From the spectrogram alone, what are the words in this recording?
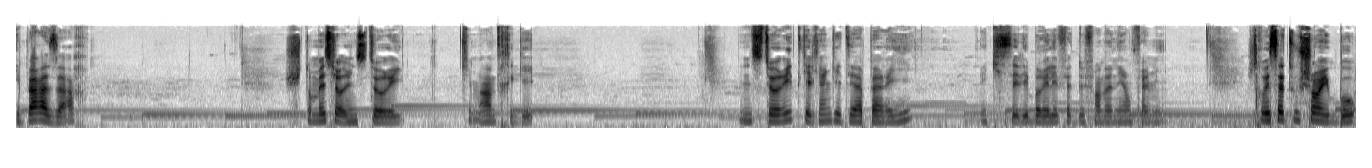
Et par hasard, je suis tombée sur une story qui m'a intriguée. Une story de quelqu'un qui était à Paris et qui célébrait les fêtes de fin d'année en famille. Je trouvais ça touchant et beau.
